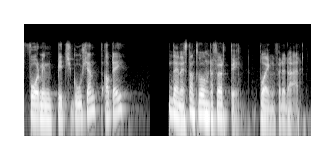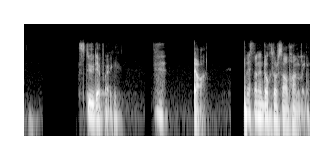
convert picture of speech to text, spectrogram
Får min pitch godkänt av dig? Det är nästan 240 poäng för det där. Studiepoäng. Ja, nästan en doktorsavhandling.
